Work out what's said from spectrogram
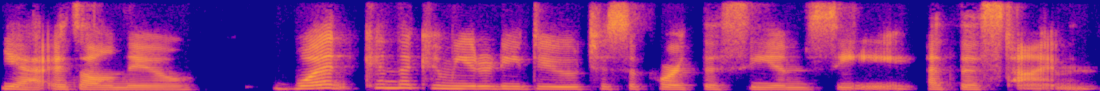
Yeah, it's all new. What can the community do to support the CMC at this time?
